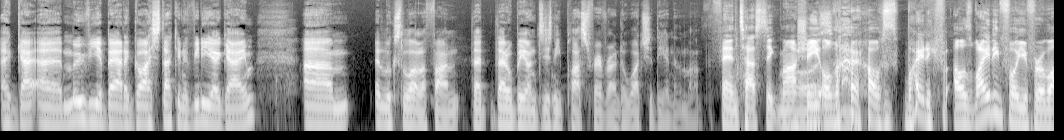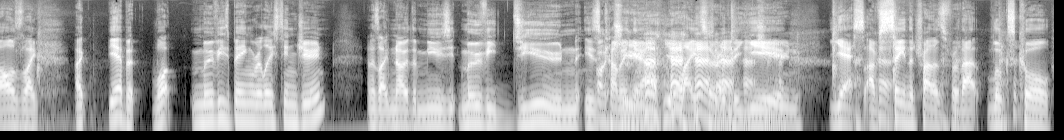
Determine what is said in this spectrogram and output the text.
a, ga- a movie about a guy stuck in a video game. Um, it looks a lot of fun. That that'll be on Disney Plus for everyone to watch at the end of the month. Fantastic, Marshy. Although I was waiting, for, I was waiting for you for a while. I was like, like, yeah, but what movie's being released in June? And it's like, no, the music movie Dune is Oh, coming Dune. out Yeah. later in the year. Dune. Yes, I've seen the trailers for that. Looks cool.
